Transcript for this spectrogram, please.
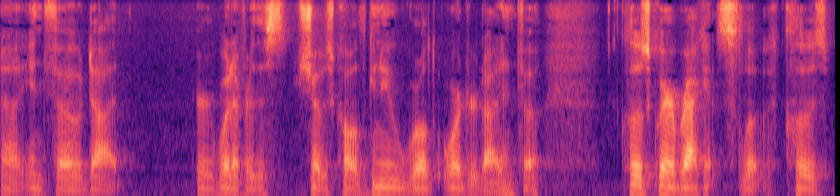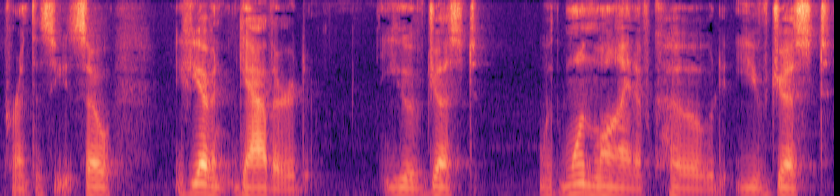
uh, info dot or whatever this show is called GNU World Order dot info close square bracket close parentheses. So if you haven't gathered, you have just with one line of code, you've just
